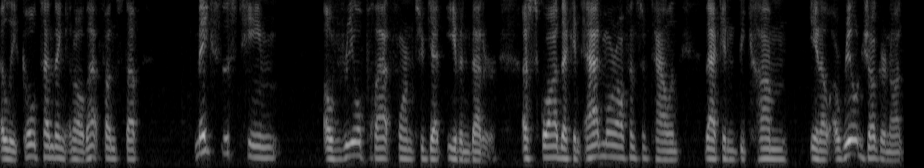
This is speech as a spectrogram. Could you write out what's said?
elite goaltending, and all that fun stuff makes this team a real platform to get even better. A squad that can add more offensive talent, that can become, you know, a real juggernaut.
